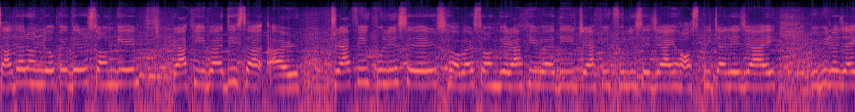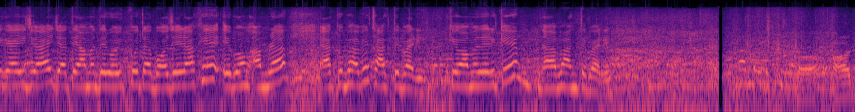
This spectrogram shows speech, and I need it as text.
সাধারণ লোকেদের সঙ্গে রাখি বাঁধি। আর ট্রাফিক পুলিশের সবার সঙ্গে রাখি বাঁধি। ট্রাফিক পুলিশে যাই হসপিটালে যাই, বিভিন্ন জায়গায় যাই যাতে আমাদের ঐক্যতা বজায় রাখে এবং আমরা একভাবে থাকতে পারি। কেউ আমাদেরকে ভাঙতে পারে। আজ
